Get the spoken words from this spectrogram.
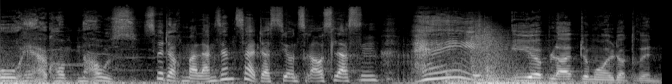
Oh Herr, kommt hinaus. Es wird auch mal langsam Zeit, dass Sie uns rauslassen. Hey! Ihr bleibt mal da drin.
